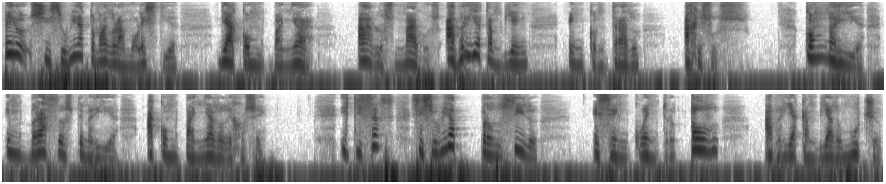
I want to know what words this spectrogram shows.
Pero si se hubiera tomado la molestia de acompañar a los magos, habría también encontrado a Jesús, con María, en brazos de María, acompañado de José. Y quizás si se hubiera producido ese encuentro, todo habría cambiado mucho.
